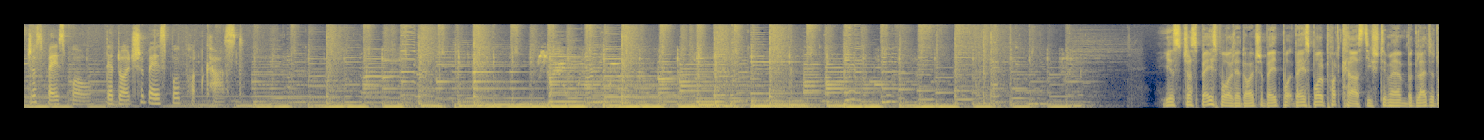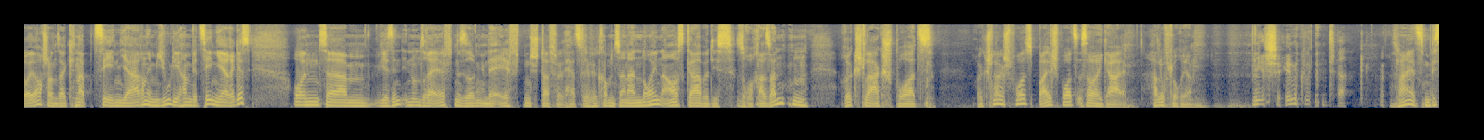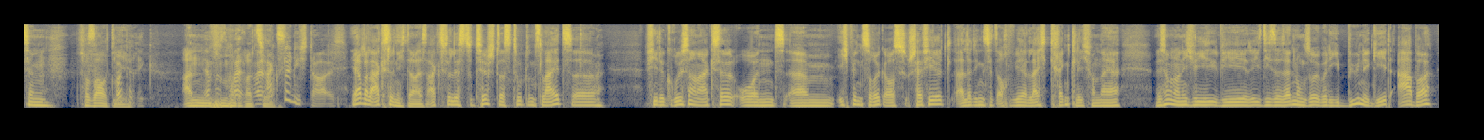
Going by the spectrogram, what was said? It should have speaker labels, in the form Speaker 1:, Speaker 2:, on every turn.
Speaker 1: Ist Just Baseball, der deutsche Baseball-Podcast.
Speaker 2: Hier ist Just Baseball, der deutsche Baseball-Podcast. Die Stimme begleitet euch auch schon seit knapp zehn Jahren. Im Juli haben wir zehnjähriges und ähm, wir sind in unserer elften Saison in der elften Staffel. Herzlich willkommen zu einer neuen Ausgabe des so rasanten Rückschlagsports. Rückschlagsports, Ballsports ist auch egal. Hallo Florian.
Speaker 3: Schönen guten Tag.
Speaker 2: Das war jetzt ein bisschen versaut, die
Speaker 3: Holperig.
Speaker 2: an
Speaker 3: Ja, was- weil,
Speaker 2: Moderation.
Speaker 3: weil Axel nicht da ist.
Speaker 2: Ja, weil Axel nicht da ist. Axel ist zu Tisch, das tut uns leid. Äh, viele Grüße an Axel und ähm, ich bin zurück aus Sheffield, allerdings jetzt auch wieder leicht kränklich. Von daher wissen wir noch nicht, wie, wie diese Sendung so über die Bühne geht, aber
